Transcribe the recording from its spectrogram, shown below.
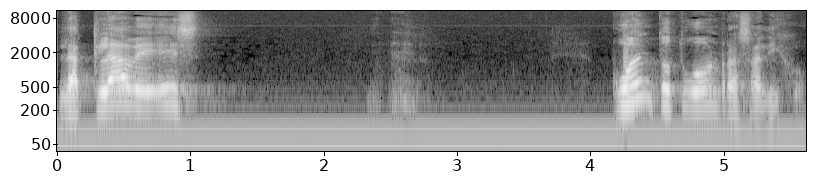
La clave es cuánto tú honras al Hijo.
